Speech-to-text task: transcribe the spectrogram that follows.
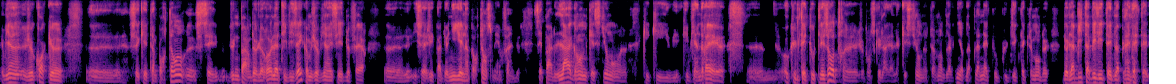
Eh bien, je crois que euh, ce qui est important, euh, c'est d'une part de le relativiser, comme je viens essayer de le faire. Euh, il ne s'agit pas de nier l'importance, mais enfin, c'est pas la grande question euh, qui, qui, qui viendrait euh, euh, occulter toutes les autres. Je pense que la, la question, notamment de l'avenir de la planète, ou plus exactement de, de l'habitabilité de la planète, est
